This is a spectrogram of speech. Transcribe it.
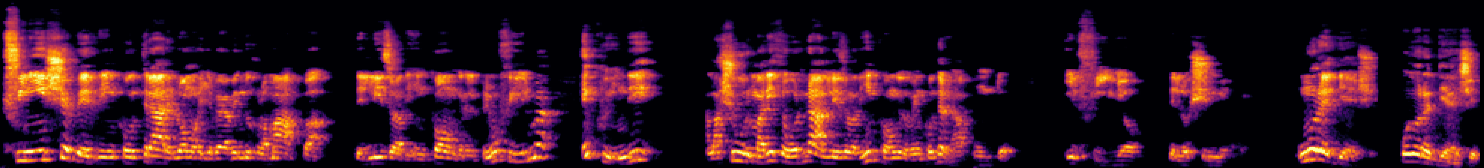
Finisce per rincontrare l'uomo che gli aveva venduto la mappa dell'isola di King Kong nel primo film, e quindi la ciurma ritorna all'isola di King Kong dove incontrerà appunto il figlio dello scimmione. Un'ora e dieci. Un'ora e dieci,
